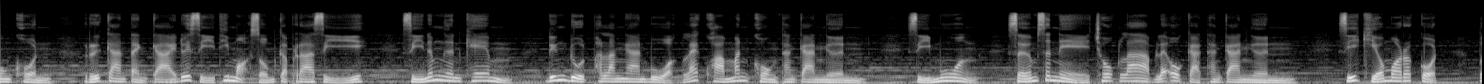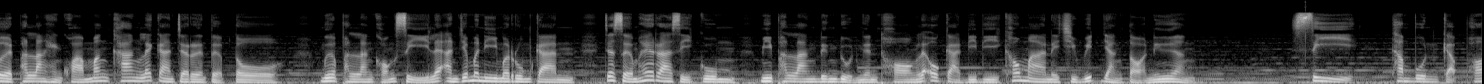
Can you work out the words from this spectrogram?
มงคล หรือการแต่งกายด้วยสีที่เหมาะสมกับราศี สีน้ำเงินเข้ม ดึงดูดพลังงานบวก และความมั่นคงทางการเงิน สีม่วง เสริมเสน่ห์โชคลาภและโอกาสทางการเงิน สีเขียวมรกตเปิดพลังแห่งความมั่งคั่ง และการเจริญเติบโต เมื่อพลังของสีและอัญมณีมารุมกัน จะเสริมให้ราศีกุม มีพลังดึงดูดเงินทองและโอกาสดีๆ เข้ามาในชีวิตอย่างต่อเนื่อง 4. ทำบุญกับพ่อ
